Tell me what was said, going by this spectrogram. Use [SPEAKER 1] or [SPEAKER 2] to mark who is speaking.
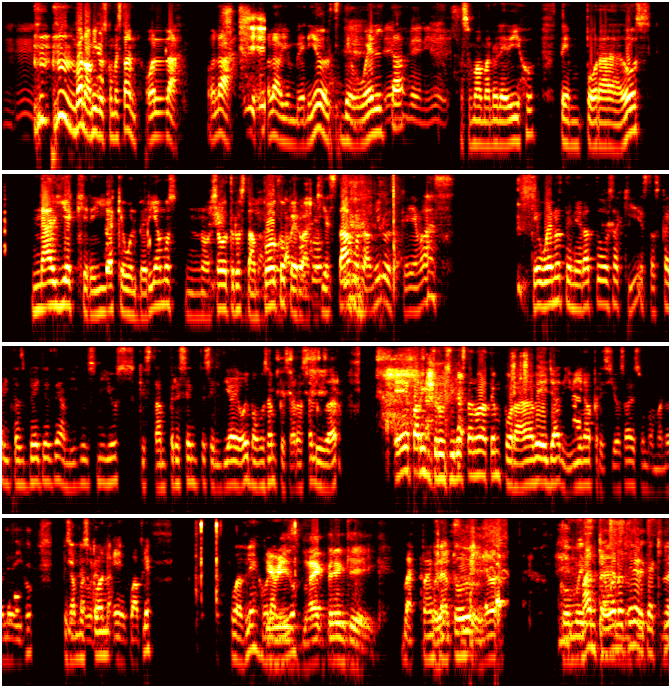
[SPEAKER 1] Bueno, amigos, ¿cómo están? Hola, hola, hola, bienvenidos de vuelta.
[SPEAKER 2] Bienvenidos.
[SPEAKER 1] A su mamá no le dijo, temporada 2. Nadie creía que volveríamos, nosotros tampoco, pero aquí estamos, amigos, ¿qué más? Qué bueno tener a todos aquí, estas caritas bellas de amigos míos que están presentes el día de hoy. Vamos a empezar a saludar eh, para introducir esta nueva temporada bella, divina, preciosa, de su mamá no le dijo. Empezamos con eh, Waffle. Waffle, hola amigo.
[SPEAKER 3] Black Pancake.
[SPEAKER 1] Black
[SPEAKER 3] Hola a todos. ¿Cómo
[SPEAKER 1] Man, qué
[SPEAKER 3] están?
[SPEAKER 1] bueno
[SPEAKER 3] ¿Nos
[SPEAKER 1] tenerte aquí.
